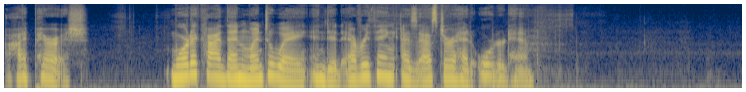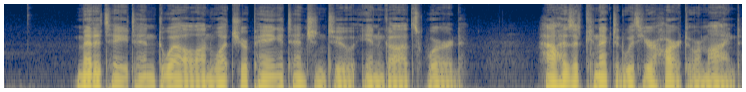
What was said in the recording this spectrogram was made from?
I perish. Mordecai then went away and did everything as Esther had ordered him. Meditate and dwell on what you're paying attention to in God's Word. How has it connected with your heart or mind?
